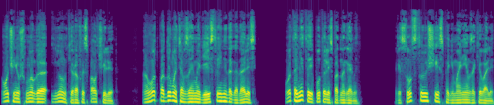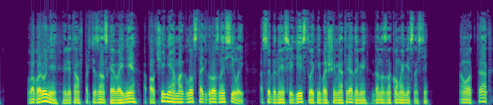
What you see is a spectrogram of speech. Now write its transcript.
Очень уж много юнкеров исполчили. А вот подумать о взаимодействии не догадались. Вот они-то и путались под ногами. Присутствующие с пониманием закивали. В обороне или там в партизанской войне ополчение могло стать грозной силой, особенно если действовать небольшими отрядами да на знакомой местности. А вот так,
